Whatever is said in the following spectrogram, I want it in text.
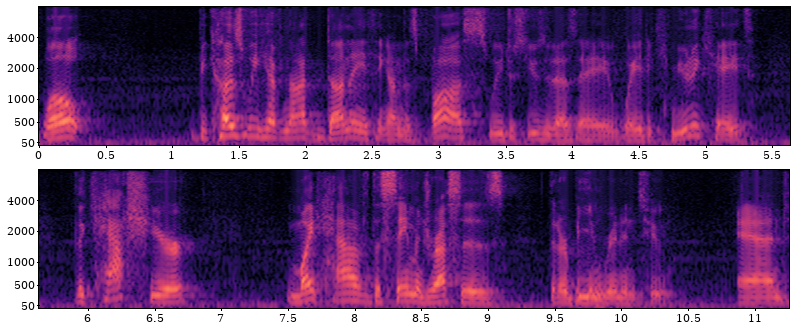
Well, because we have not done anything on this bus, we just use it as a way to communicate, the cache here might have the same addresses that are being written to. And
